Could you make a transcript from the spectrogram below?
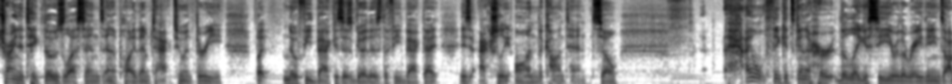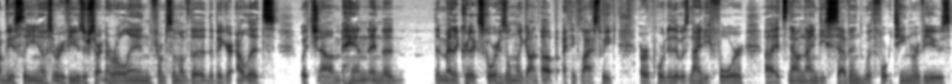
trying to take those lessons and apply them to act two and three but no feedback is as good as the feedback that is actually on the content so I don't think it's going to hurt the legacy or the ratings. Obviously, you know, reviews are starting to roll in from some of the the bigger outlets, which um and and the the Metacritic score has only gone up. I think last week I reported it was 94. Uh, it's now 97 with 14 reviews.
